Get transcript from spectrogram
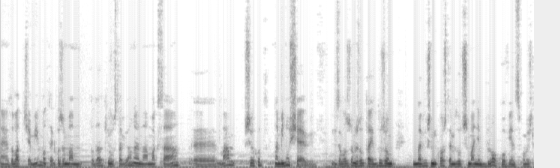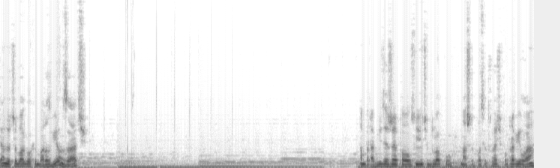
E, Zobaczcie, mimo tego, że mam podatki ustawione na maksa, e, mam przychód na minusie i zauważyłem, że tutaj dużą, największym kosztem jest utrzymanie bloku, więc pomyślałem, że trzeba go chyba rozwiązać. Dobra, widzę, że po usunięciu bloku nasza sytuacja trochę się poprawiła.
